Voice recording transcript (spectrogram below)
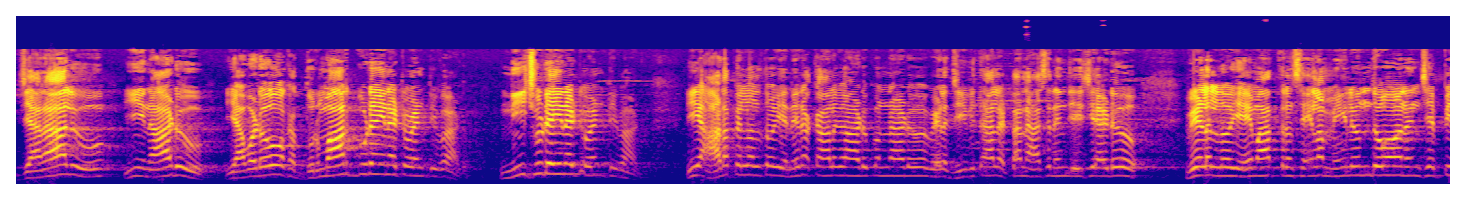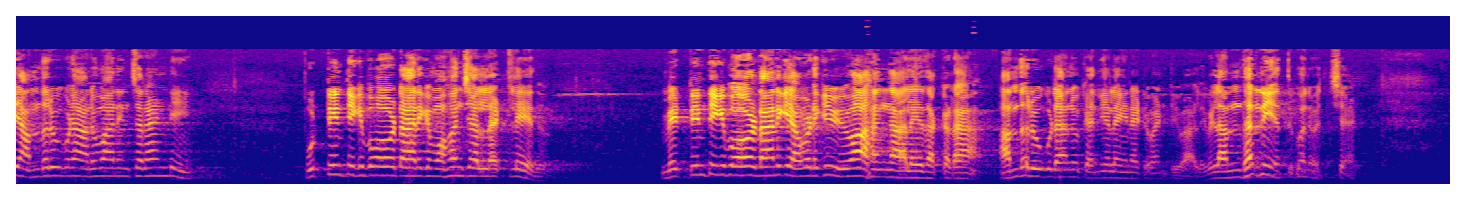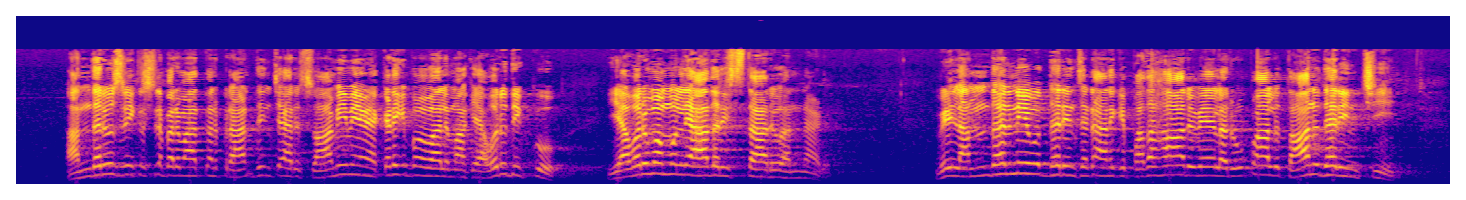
జనాలు ఈనాడు ఎవడో ఒక దుర్మార్గుడైనటువంటి వాడు నీచుడైనటువంటి వాడు. ఈ ఆడపిల్లలతో ఎన్ని రకాలుగా ఆడుకున్నాడు వీళ్ళ జీవితాలు ఎట్టా నాశనం చేశాడు వీళ్ళల్లో ఏమాత్రం శైలం మిగిలిందో అని చెప్పి అందరూ కూడా అనుమానించరా అండి పుట్టింటికి పోవటానికి మొహం చెల్లట్లేదు. మెట్టింటికి పోవడానికి ఎవడికి వివాహం కాలేదు అక్కడ. అందరూ కూడాను కన్యలైనటువంటి వాళ్ళు. వీళ్ళందరినీ ఎత్తుకొని వచ్చాడు. అందరూ శ్రీకృష్ణ పరమాత్మని ప్రార్థించారు. స్వామి మేము ఎక్కడికి పోవాలి? మాకు ఎవరు దిక్కు? ఎవరు మమ్మల్ని ఆదరిస్తారు? అన్నాడు. వీళ్ళందరినీ ఉద్ధరించడానికి పదహారు వేల రూపాయలు తాను ధరించి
